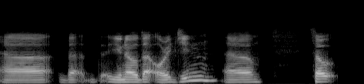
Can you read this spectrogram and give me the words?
uh, the, the, you know the origin. Um, so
